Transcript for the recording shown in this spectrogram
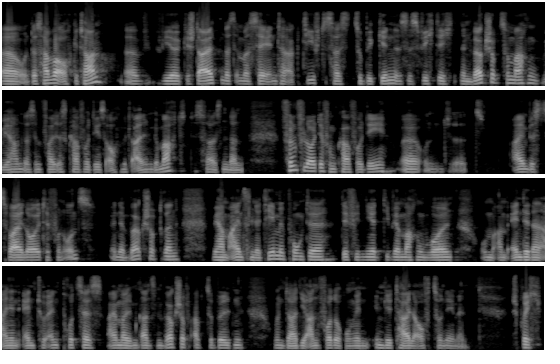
Äh, und das haben wir auch getan. Äh, wir gestalten das immer sehr interaktiv. Das heißt, zu Beginn ist es wichtig, einen Workshop zu machen. Wir haben das im Fall des KVDs auch mit allen gemacht. Das heißt, dann fünf Leute vom KVD äh, und ein bis zwei Leute von uns in dem Workshop drin. Wir haben einzelne Themenpunkte definiert, die wir machen wollen, um am Ende dann einen End-to-End-Prozess einmal im ganzen Workshop abzubilden und da die Anforderungen im Detail aufzunehmen. Sprich,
